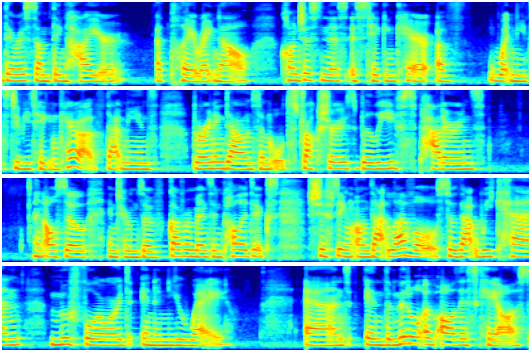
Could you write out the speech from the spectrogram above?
there is something higher at play right now. Consciousness is taking care of what needs to be taken care of. That means burning down some old structures, beliefs, patterns and also in terms of governments and politics shifting on that level so that we can move forward in a new way. And in the middle of all this chaos,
